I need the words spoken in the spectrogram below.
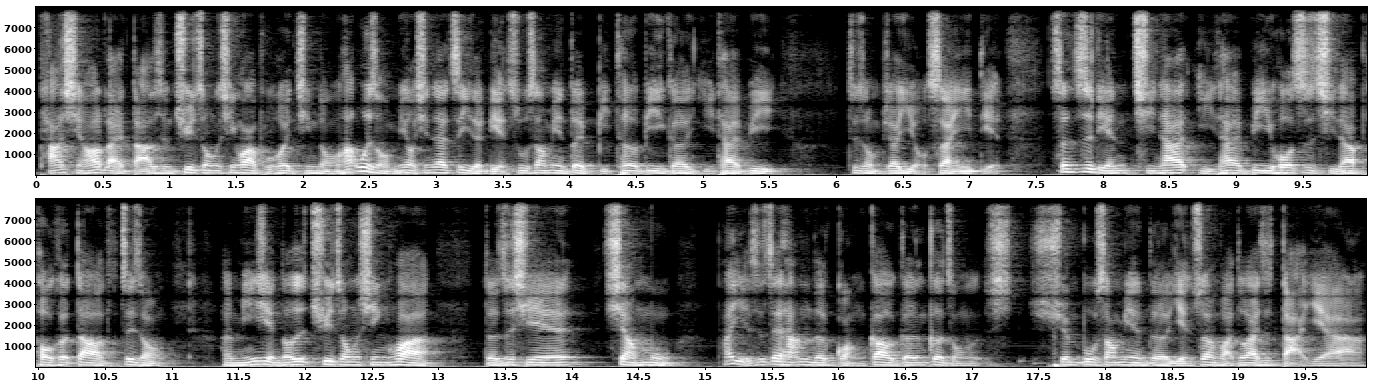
他想要来达成去中心化普惠金融，他为什么没有先在自己的脸书上面对比特币跟以太币这种比较友善一点？甚至连其他以太币或是其他 Polkadot 这种很明显都是去中心化的这些项目，它也是在他们的广告跟各种宣布上面的演算法都还是打压。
